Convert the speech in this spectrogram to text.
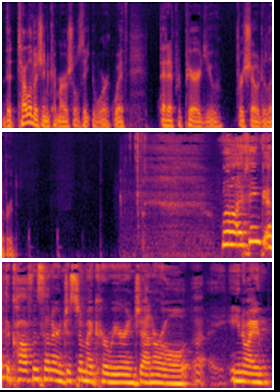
the television commercials that you work with that have prepared you for show delivered? Well, I think at the Kauffman Center and just in my career in general, uh, you know, I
